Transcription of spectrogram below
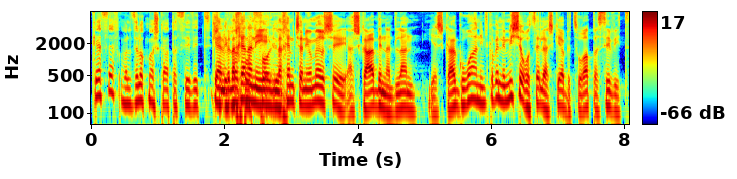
כסף, אבל זה לא כמו השקעה פסיבית כן, ולכן אני, לכן כשאני אומר שהשקעה בנדל"ן היא השקעה גרועה, אני מתכוון למי שרוצה להשקיע בצורה פסיבית,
